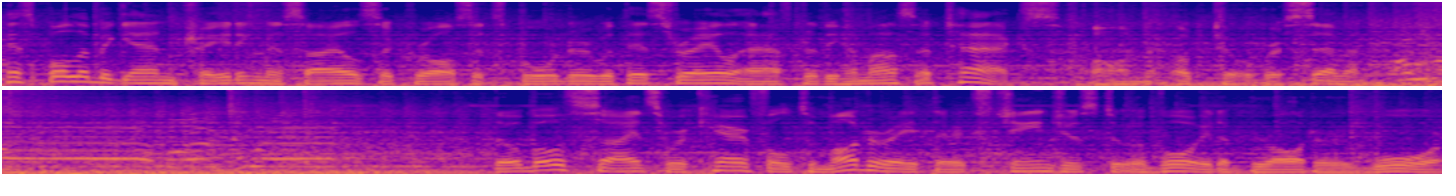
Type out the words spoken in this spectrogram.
Hezbollah began trading missiles across its border with Israel after the Hamas attacks on October 7 though both sides were careful to moderate their exchanges to avoid a broader war.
